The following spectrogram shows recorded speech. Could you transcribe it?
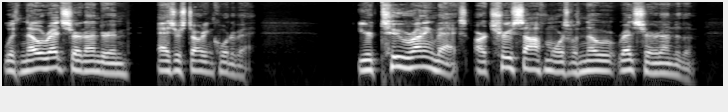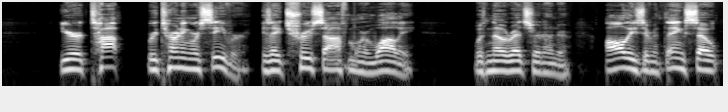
with no red shirt under him as your starting quarterback. Your two running backs are true sophomores with no red shirt under them. Your top returning receiver is a true sophomore in Walley with no red shirt under. All these different things. So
